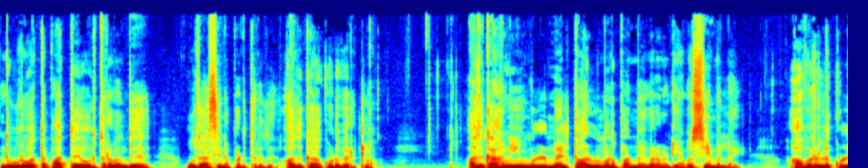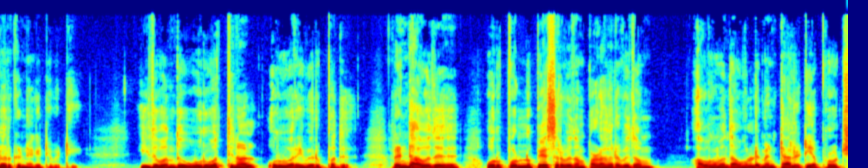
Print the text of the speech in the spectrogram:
அந்த உருவத்தை பார்த்து ஒருத்தரை வந்து உதாசீனப்படுத்துறது அதுக்காக கூட வெறுக்கலாம். அதுக்காக நீ உங்கள் மேல் தாழ்வு மனப்பான்மை வர வேண்டிய அவசியம் இல்லை. அவர்களுக்குள்ளே இருக்க நெகட்டிவிட்டி இது வந்து உருவத்தினால் ஒருவரை வெறுப்பது. ரெண்டாவது ஒரு பொண்ணு பேசுகிற விதம் பழகுற விதம் அவங்க வந்து அவங்களுடைய மென்டாலிட்டி அப்ரோச்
